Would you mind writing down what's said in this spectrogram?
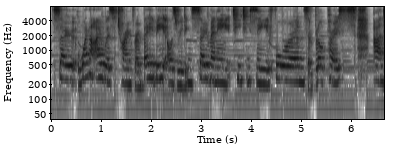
So when I was trying for a baby, I was reading so many TTC forums and blog posts, and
